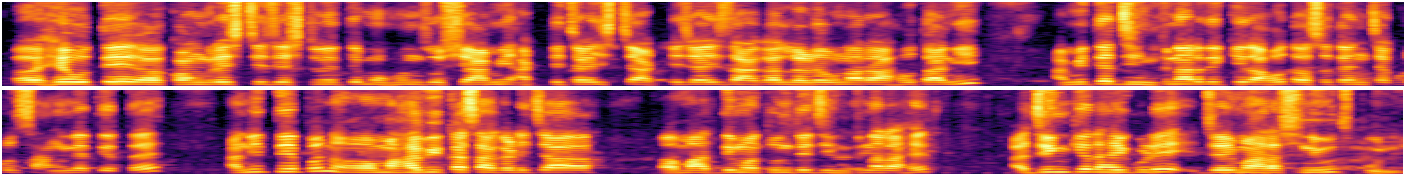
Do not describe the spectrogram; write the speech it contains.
हे होते काँग्रेसचे ज्येष्ठ नेते मोहन जोशी. आम्ही अठ्ठेचाळीसच्या अठ्ठेचाळीस जागा लढवणार आहोत आणि आम्ही त्या जिंकणार देखील आहोत असं त्यांच्याकडून सांगण्यात येत आहे. आणि ते पण महाविकास आघाडीच्या माध्यमातून ते जिंकणार आहेत. अजिंक्य धायगुडे जय महाराष्ट्र न्यूज पुणे.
